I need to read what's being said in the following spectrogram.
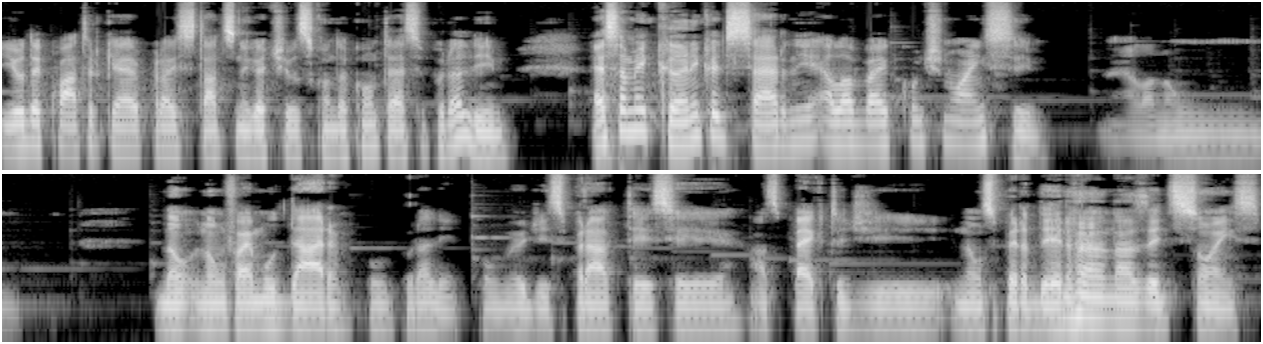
e o D4, que é para status negativos quando acontece por ali. Essa mecânica de Cerne, ela vai continuar em si. Né? Ela não, não, não vai mudar por, por ali, como eu disse, para ter esse aspecto de não se perder nas edições.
